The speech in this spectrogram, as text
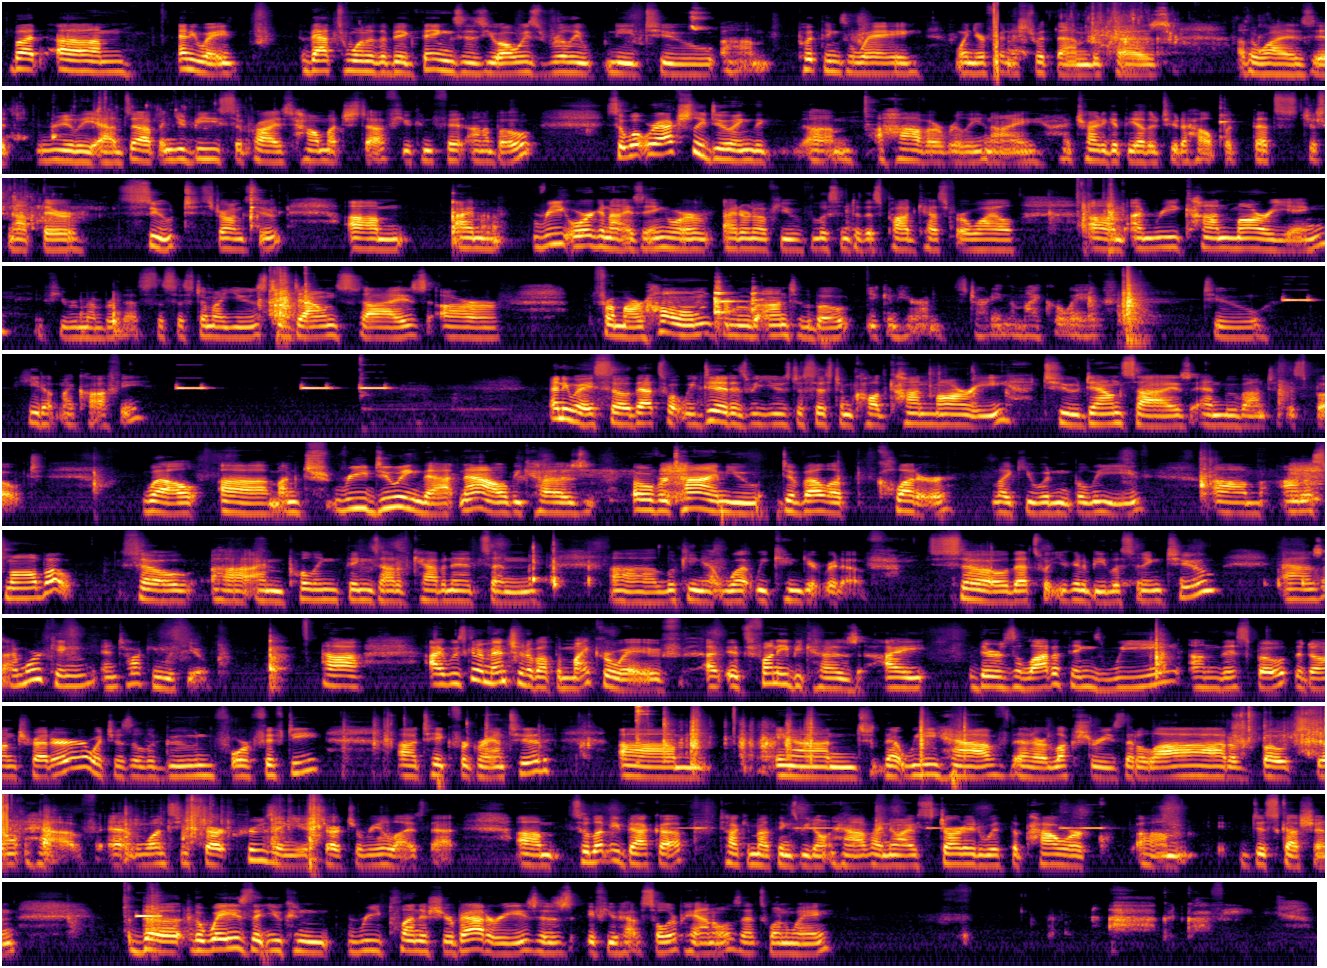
But um, anyway, that's one of the big things is you always really need to um, put things away when you're finished with them because otherwise it really adds up. And you'd be surprised how much stuff you can fit on a boat. So what we're actually doing the um, ahava really and i i try to get the other two to help but that's just not their suit strong suit. Um, i'm reorganizing or i don't know if you've listened to this podcast for a while um, i'm reconmarying if you remember that's the system i use to downsize our from our home to move onto the boat you can hear i'm starting the microwave to heat up my coffee. Anyway, so that's what we did is we used a system called KonMari to downsize and move on to this boat. Well, um, I'm redoing that now because over time you develop clutter like you wouldn't believe um, on a small boat. So uh, I'm pulling things out of cabinets and uh, looking at what we can get rid of. So that's what you're going to be listening to as I'm working and talking with you. Uh, I was going to mention about the microwave. Uh, it's funny because I there's a lot of things we on this boat, the Dawn Treader, which is a Lagoon 450, uh, take for granted, um, and that we have that are luxuries that a lot of boats don't have. And once you start cruising, you start to realize that. Um, so let me back up, talking about things we don't have. I know I started with the power um, discussion the the ways that you can replenish your batteries is if you have solar panels that's one way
